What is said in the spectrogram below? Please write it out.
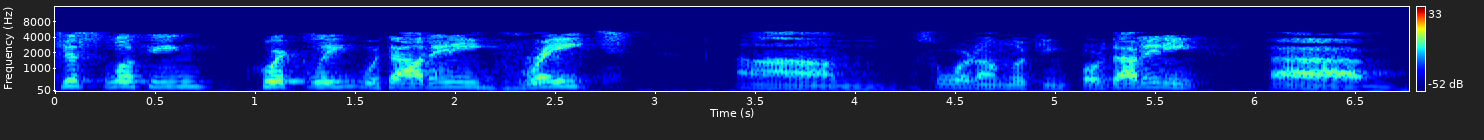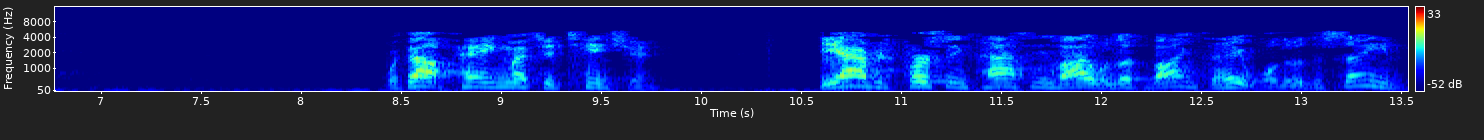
just looking quickly without any great um, what's the word I'm looking for? Without any, um, without paying much attention, the average person passing by would look by and say, "Hey, well, they're the same.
